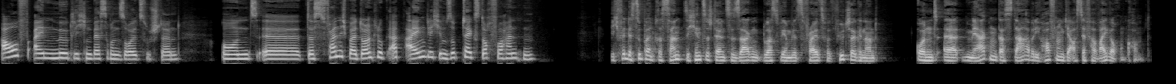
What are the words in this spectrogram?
auf einen möglichen besseren Sollzustand. Und äh, das fand ich bei Don't Look Up eigentlich im Subtext doch vorhanden. Ich finde es super interessant, sich hinzustellen, zu sagen, du hast, wir haben jetzt Fridays for Future genannt und äh, merken, dass da aber die Hoffnung ja aus der Verweigerung kommt.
